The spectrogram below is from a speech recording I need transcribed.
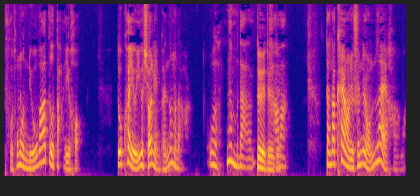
普通的牛蛙都大一号，都快有一个小脸盆那么大了。哇，那么大的对对对蛤蟆，但它看上去是那种癞蛤蟆，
